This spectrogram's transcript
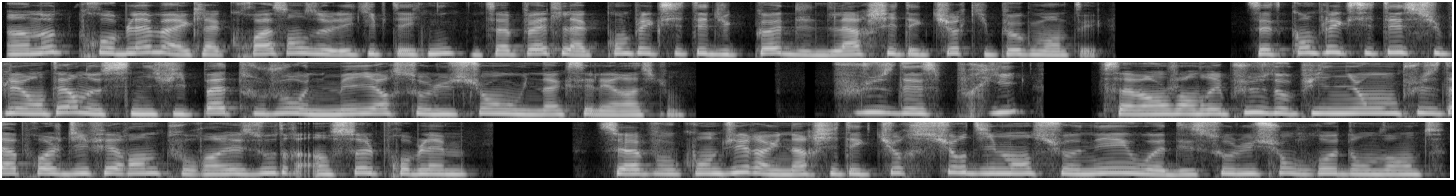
Un autre problème avec la croissance de l'équipe technique, ça peut être la complexité du code et de l'architecture qui peut augmenter. Cette complexité supplémentaire ne signifie pas toujours une meilleure solution ou une accélération. Plus d'esprit, ça va engendrer plus d'opinions, plus d'approches différentes pour résoudre un seul problème. Cela peut conduire à une architecture surdimensionnée ou à des solutions redondantes.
